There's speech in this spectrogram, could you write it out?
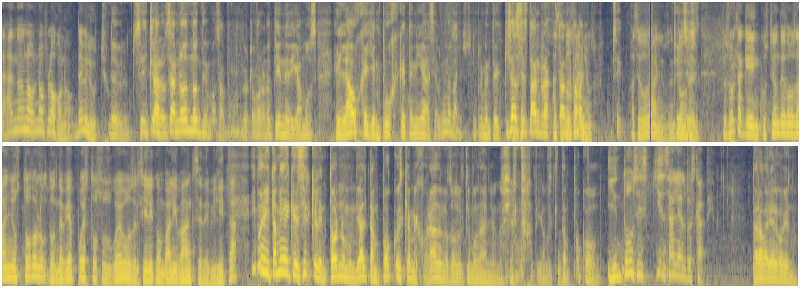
Ah, no, no, no flojo, no, debilucho. Debilucho. Sí, claro, o sea, no, no, o sea, no tiene, digamos, el auge y empuje que tenía hace algunos años. Simplemente, quizás se están reajustando el tamaño. Sí. Hace dos años. Entonces, resulta que en cuestión de dos años, todo lo, donde había puesto sus huevos del Silicon Valley Bank se debilita. Y bueno, y también hay que decir que el entorno mundial tampoco es que ha mejorado en los dos últimos años, ¿no es cierto? Digamos que tampoco. Y entonces, ¿quién sale al rescate? Para variar el gobierno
